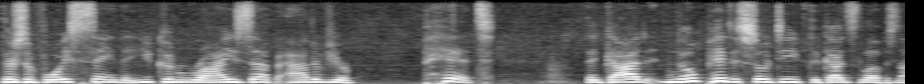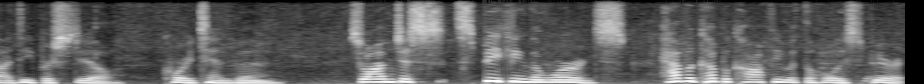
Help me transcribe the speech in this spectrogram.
There's a voice saying that you can rise up out of your pit that God, no pit is so deep that God's love is not deeper still. Corrie ten. So I'm just speaking the words. Have a cup of coffee with the Holy Spirit.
